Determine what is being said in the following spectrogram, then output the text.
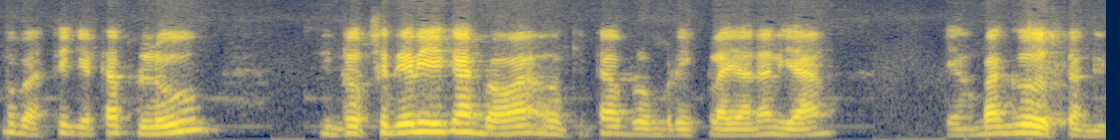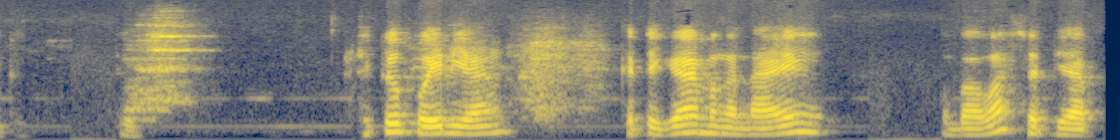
Itu berarti kita perlu hidup sendiri kan bahwa oh, kita belum beri pelayanan yang yang bagus kan gitu. Tuh. Itu poin yang ketiga mengenai bahwa setiap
